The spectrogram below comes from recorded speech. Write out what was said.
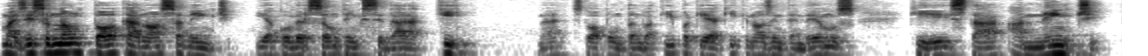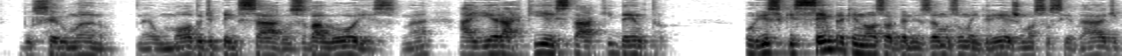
Mas isso não toca a nossa mente e a conversão tem que se dar aqui. Né? Estou apontando aqui porque é aqui que nós entendemos que está a mente do ser humano, né? o modo de pensar, os valores, né? a hierarquia está aqui dentro. Por isso que sempre que nós organizamos uma igreja, uma sociedade,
